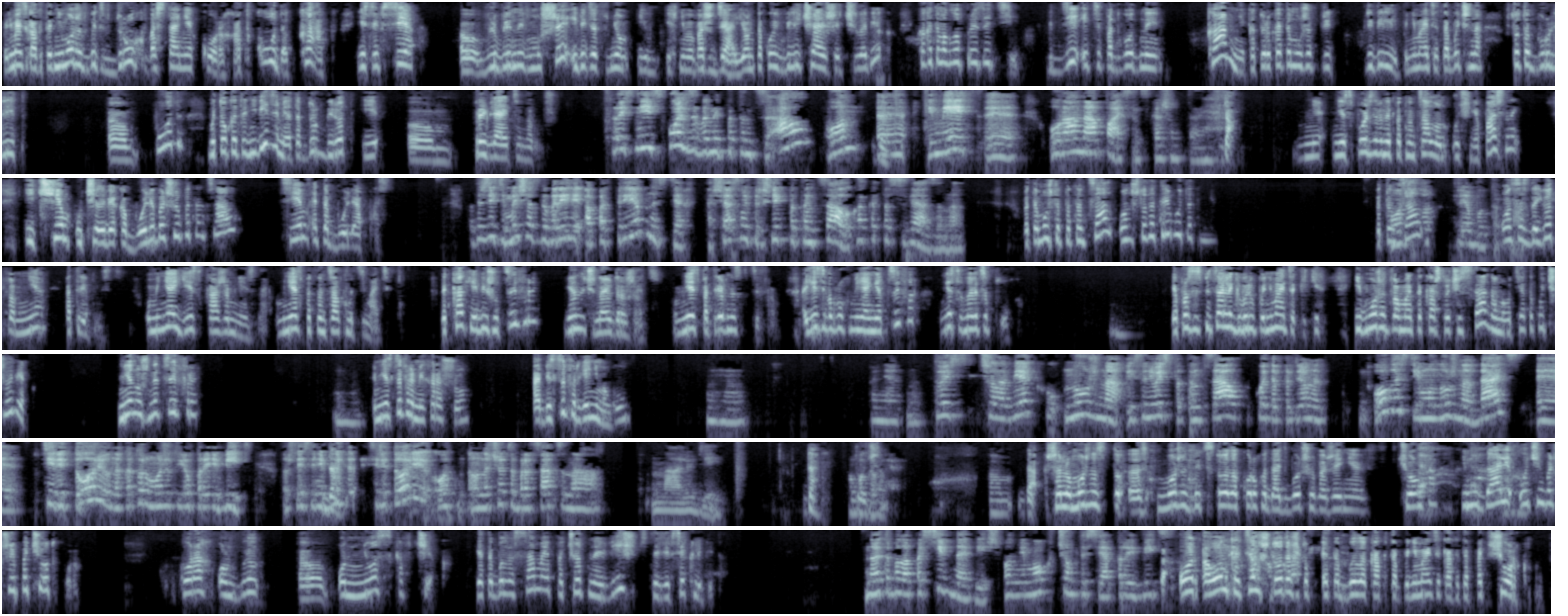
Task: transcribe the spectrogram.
Понимаете, как это не может быть вдруг восстание Корах? Откуда? Как? Если все э, влюблены в Муше и видят в нем их вождя, и он такой величайший человек, как это могло произойти? Где эти подводные камни, которые к этому уже при, привели? Понимаете, это обычно что-то бурлит под, мы только это не видим, и это вдруг берет и э, проявляется наружу. То есть неиспользованный потенциал, он да. э, имеет э, урана опасен, скажем так. Да. Не, неиспользованный потенциал, он очень опасный. И чем у человека более большой потенциал, тем это более опасно. Подождите, мы сейчас говорили о потребностях, а сейчас мы пришли к потенциалу. Как это связано? Потому что потенциал, он что-то требует от меня. Потенциал, он, он создает во мне потребность. У меня есть, скажем, не знаю, у меня есть потенциал к математике. Так как я вижу цифры, я начинаю дрожать. У меня есть потребность к цифрам. А если вокруг меня нет цифр, мне становится плохо. Я просто специально говорю, понимаете, каких... И может вам это кажется очень странно, но вот я такой человек. Мне нужны цифры. И мне с цифрами хорошо. А без цифр я не могу. Понятно. То есть человеку нужно, если у него есть потенциал в какой-то определенной области, ему нужно дать э, территорию, на которую может ее проявить. Потому что если не да. будет этой территории, он, он начнется бросаться на, на людей. Да, точно. Um, да, Шалом, можно, э, может быть, стоило Короху дать больше уважения в чем-то. Ему дали очень большой почет Короху. Корах, он был, э, он нес ковчег. Это была самая почетная вещь среди всех левитов. Но это была пассивная вещь. Он не мог в чем-то себя проявить. Он, а он хотел что-то, чтобы это было как-то, понимаете, как это подчеркнуто.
